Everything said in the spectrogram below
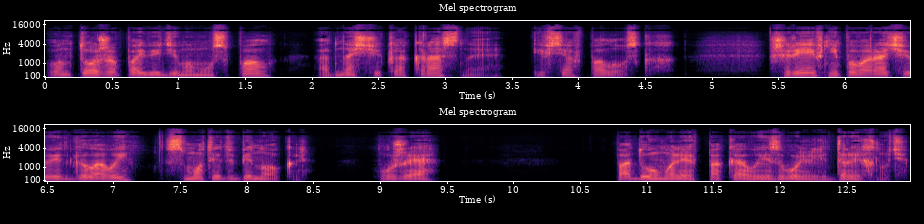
Он тоже, по-видимому, спал, одна щека красная и вся в полосках. Ширяев не поворачивает головы, смотрит в бинокль. Уже подумали, пока вы изволили дрыхнуть.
